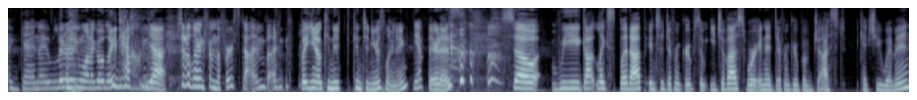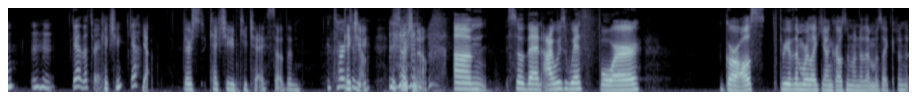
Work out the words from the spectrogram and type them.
again, I literally want to go lay down. yeah, Should have learned from the first time, but. but you know, con- continuous learning. Yep. There it is. so we got like split up into different groups. So each of us were in a different group of just Kekchi women. hmm Yeah, that's right. Kekchi? Yeah. Yeah. There's Kekchi and Kiche. So then It's hard to know. It's hard to know. Um, so then I was with four girls. Three of them were like young girls, and one of them was like an,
